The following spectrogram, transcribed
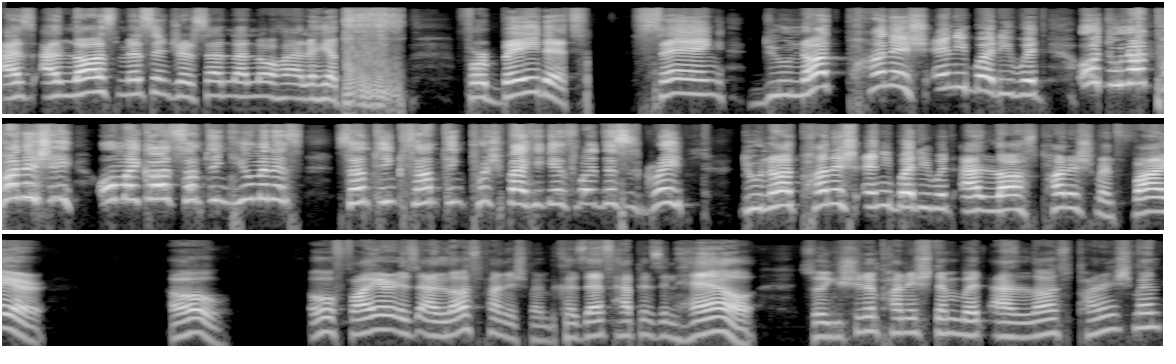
As Allah's Messenger sallallahu alaihi forbade it saying, Do not punish anybody with, oh, do not punish. Oh my God, something humanist, something, something pushback against what this is great. Do not punish anybody with Allah's punishment, fire. Oh, oh, fire is Allah's punishment because that happens in hell. So you shouldn't punish them with Allah's punishment.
